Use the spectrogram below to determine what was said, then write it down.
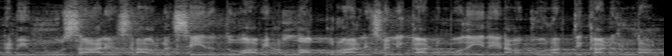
நபி மூசா அலிஸ்லாம் அவர்கள் செய்த துவாவை அல்லாஹ் குரானில் சொல்லி காட்டும்போது இதை நமக்கு உணர்த்தி காட்டுகின்றான்.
